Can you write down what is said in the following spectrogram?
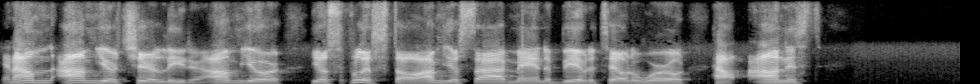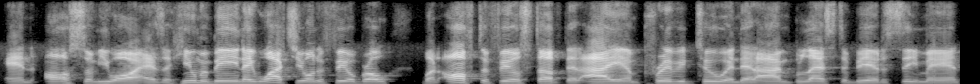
And I'm, I'm your cheerleader. I'm your, your split star. I'm your side man to be able to tell the world how honest and awesome you are as a human being. They watch you on the field, bro, but off the field stuff that I am privy to and that I'm blessed to be able to see, man.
